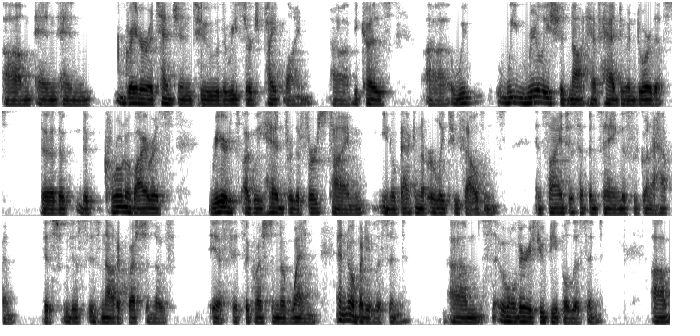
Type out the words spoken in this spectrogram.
um, and, and greater attention to the research pipeline uh, because uh, we, we really should not have had to endure this. The, the, the coronavirus reared its ugly head for the first time, you know, back in the early 2000s. And scientists have been saying this is going to happen. This, this is not a question of if, it's a question of when. And nobody listened. Um, so, well, very few people listened. Uh,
